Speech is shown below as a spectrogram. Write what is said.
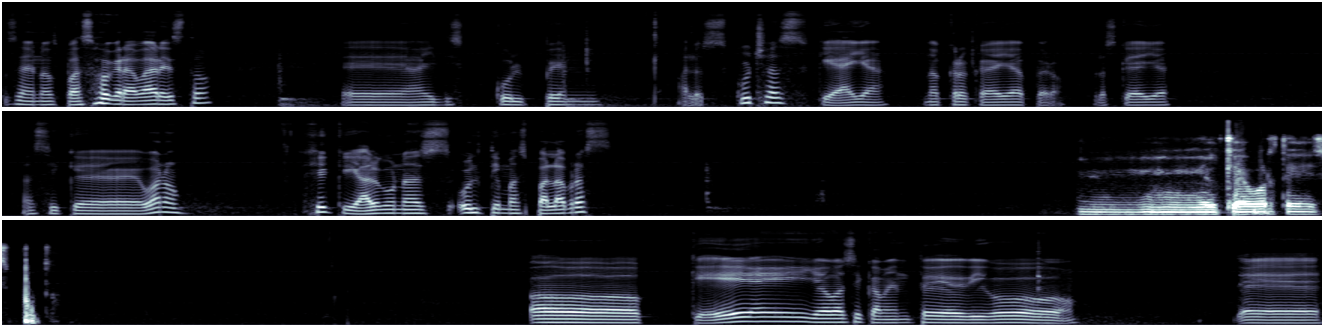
Se nos pasó a grabar esto. Eh, ay, disculpen a los escuchas que haya. No creo que haya, pero los que haya. Así que bueno. Hiki, ¿algunas últimas palabras? Eh, el que aborte es puto. Ok, yo básicamente digo, eh,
